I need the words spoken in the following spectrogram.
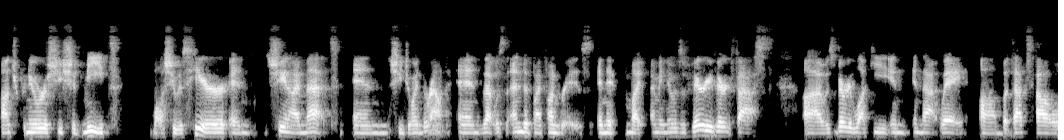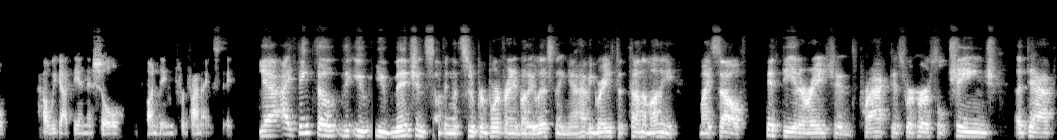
entrepreneurs she should meet while she was here. And she and I met and she joined the round. And that was the end of my fundraise. And it might, I mean, it was very, very fast. Uh, I was very lucky in, in that way. Um, but that's how, how we got the initial funding for Finite State. Yeah, I think though that you you mentioned something that's super important for anybody listening. You know, having raised a ton of money myself, 50 iterations, practice, rehearsal, change, adapt.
